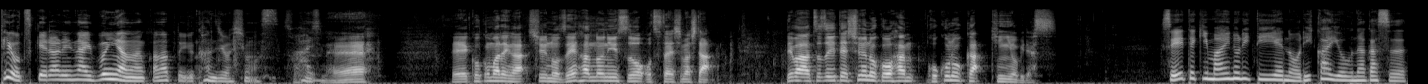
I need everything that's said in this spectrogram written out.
手をつけられない分野なのかなという感じはします。そうですね。はい、えー、ここまでが週の前半のニュースをお伝えしました。では続いて週の後半9日金曜日です。性的マイノリティへの理解を促す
